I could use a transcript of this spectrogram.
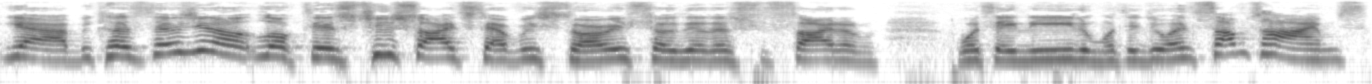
yeah, because there's, you know, look, there's two sides to every story. So there's the side of what they need and what they do. And sometimes,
